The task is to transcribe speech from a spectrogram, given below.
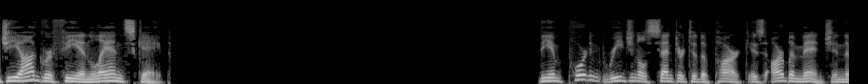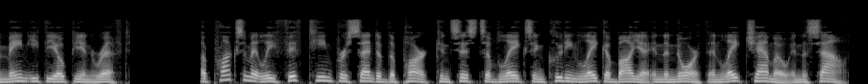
Geography and landscape The important regional center to the park is Arba Minch in the main Ethiopian rift. Approximately 15% of the park consists of lakes including Lake Abaya in the north and Lake Chamo in the south.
